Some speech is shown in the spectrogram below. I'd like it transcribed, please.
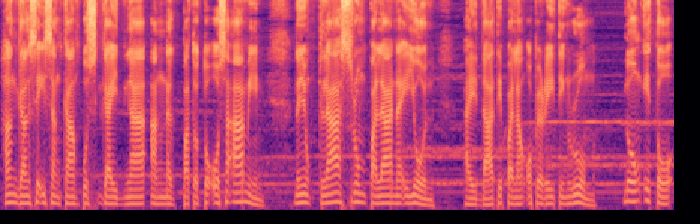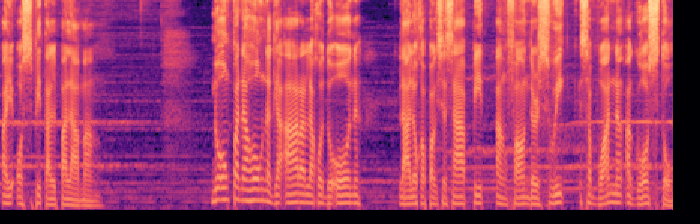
Hanggang sa isang campus guide nga ang nagpatotoo sa amin na yung classroom pala na iyon ay dati palang operating room noong ito ay ospital pa lamang. Noong panahong nag-aaral ako doon, lalo kapag sasapit ang Founders Week sa buwan ng Agosto,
